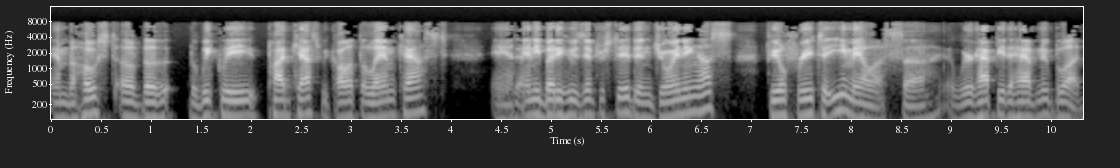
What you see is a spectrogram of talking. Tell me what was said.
am the host of the, the weekly podcast. We call it the Lambcast. And anybody who's interested in joining us, feel free to email us. Uh, we're happy to have new blood.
